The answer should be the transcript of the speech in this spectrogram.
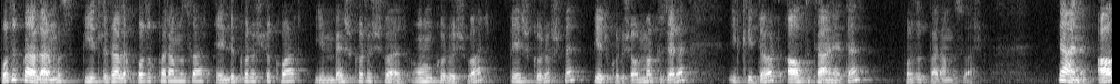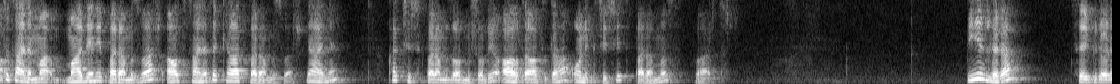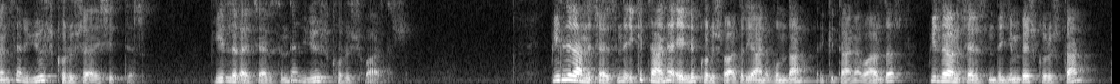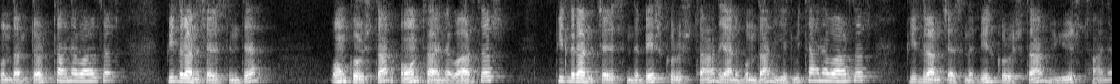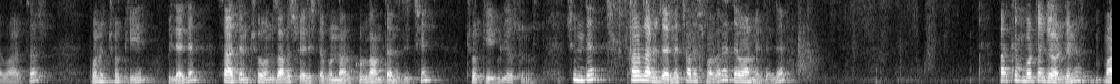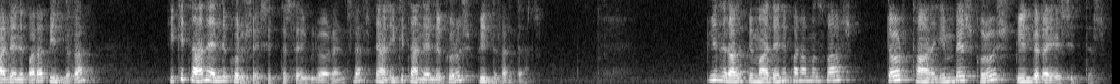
Bozuk paralarımız 1 liralık bozuk paramız var, 50 kuruşluk var, 25 kuruş var, 10 kuruş var, 5 kuruş ve 1 kuruş olmak üzere 2, 4, 6 tane de bozuk paramız var. Yani 6 tane ma- madeni paramız var, 6 tane de kağıt paramız var. Yani kaç çeşit paramız olmuş oluyor? 6 6 daha 12 çeşit paramız vardır. 1 lira sevgili öğrenciler 100 kuruşa eşittir. 1 lira içerisinde 100 kuruş vardır. 1 liranın içerisinde 2 tane 50 kuruş vardır. Yani bundan 2 tane vardır. 1 liranın içerisinde 25 kuruştan bundan 4 tane vardır. 1 liranın içerisinde 10 kuruştan 10 tane vardır. 1 liranın içerisinde 5 kuruştan yani bundan 20 tane vardır. 1 liranın içerisinde 1 kuruştan 100 tane vardır. Bunu çok iyi bilelim. Zaten çoğunuz alışverişte bunları kullandığınız için çok iyi biliyorsunuz. Şimdi paralar üzerine çalışmalara devam edelim. Bakın burada gördüğünüz madeni para 1 lira. 2 tane 50 kuruş eşittir sevgili öğrenciler. Yani 2 tane 50 kuruş 1 lira eder. 1 liralık bir madeni paramız var. 4 tane 25 kuruş 1 liraya eşittir.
